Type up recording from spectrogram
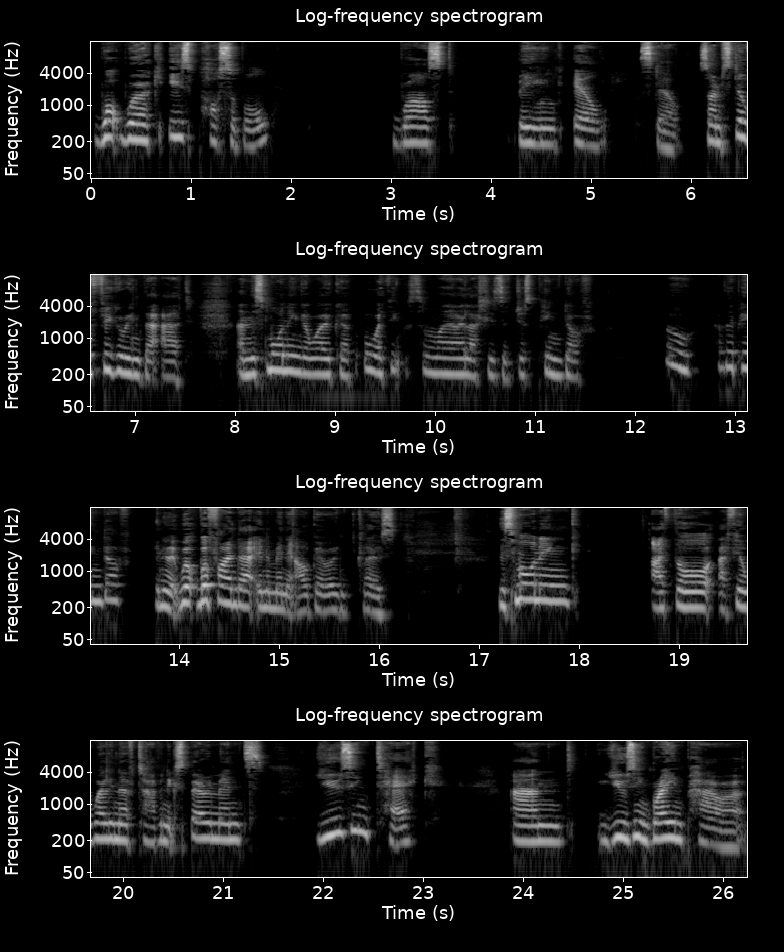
what work is possible whilst being ill still. So I'm still figuring that out. And this morning I woke up, oh, I think some of my eyelashes have just pinged off. Oh, have they pinged off? Anyway, we'll, we'll find out in a minute. I'll go in close. This morning I thought I feel well enough to have an experiment using tech and using brain power.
